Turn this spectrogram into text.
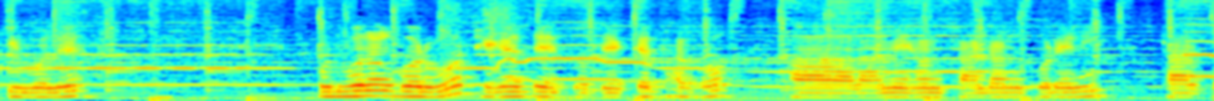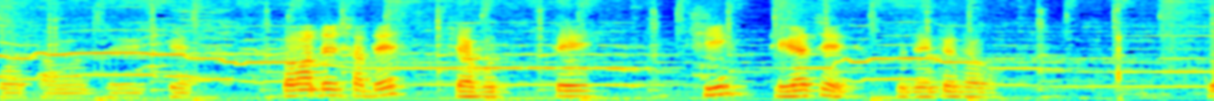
কি বলে, উদ্বোধন করব, ঠিক আছে? তো দেখতে থাকো, আর আমি এখন চান টান করে নিই, তারপর আমাদেরকে তোমাদের সাথে শেয়ার করতেছি ঠিক আছে? তো দেখতে থাকো তো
